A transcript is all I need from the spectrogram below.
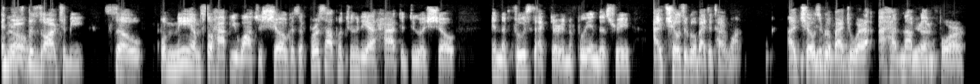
And no. it's bizarre to me. So for me, I'm so happy you watch the show because the first opportunity I had to do a show in the food sector, in the food industry, I chose to go back to Taiwan. I chose you to go back home. to where I have not yeah. been for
